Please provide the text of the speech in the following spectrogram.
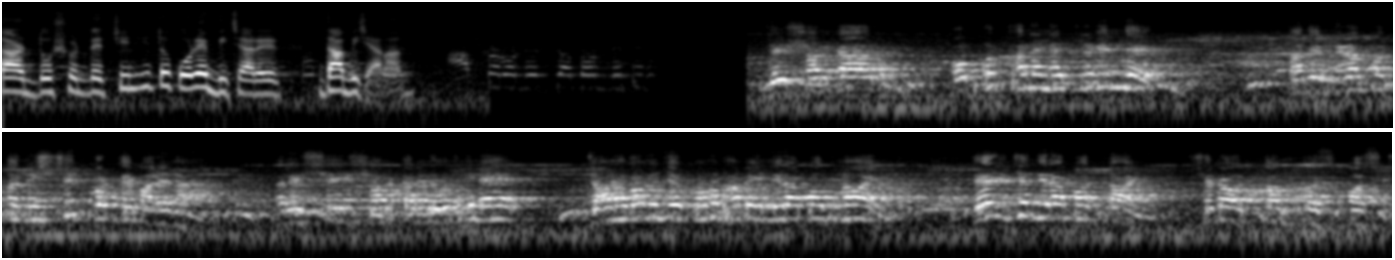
তার দোসরদের চিহ্নিত করে বিচারের দাবি জানান। সরকার অভ্যুত্থানের নেতৃবৃন্দে তাদের নিরাপত্তা নিশ্চিত করতে পারে না, তাহলে সেই সরকারের অধীনে জনগণ যে কোনোভাবে নিরাপদ নয়, দেশ যে নিরাপদ নয়, সেটা অত্যন্ত স্পষ্ট।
